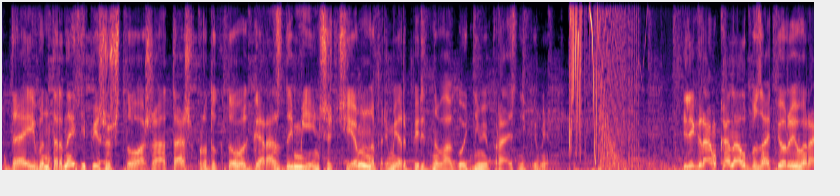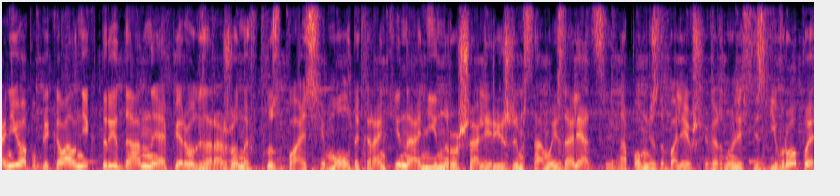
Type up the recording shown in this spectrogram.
да и в интернете пишут, что ажиотаж продуктовых гораздо меньше, чем, например, перед новогодними праздниками. Телеграм-канал «Бузатеры и Воронье» опубликовал некоторые данные о первых зараженных в Кузбассе. Мол, до карантина они нарушали режим самоизоляции. Напомню, заболевшие вернулись из Европы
